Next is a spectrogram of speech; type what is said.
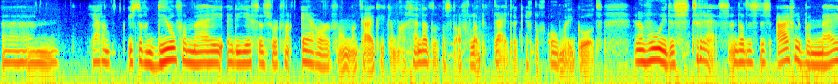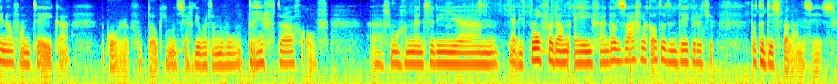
um, ja, dan is er een deel van mij uh, die heeft een soort van error. Van dan kijk ik in mijn agenda, dat was de afgelopen tijd. Dat ik echt dacht, oh my god. En dan voel je de stress. En dat is dus eigenlijk bij mij nou van teken. Ik hoorde bijvoorbeeld ook iemand zeggen, die wordt dan bijvoorbeeld driftig. Of uh, sommige mensen die, uh, ja, die ploffen dan even. En dat is eigenlijk altijd een teken dat, je, dat er disbalans is.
